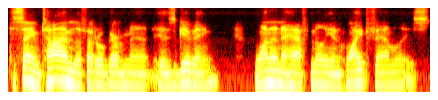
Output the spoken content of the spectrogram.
At the same time, the federal government is giving one and a half million white families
